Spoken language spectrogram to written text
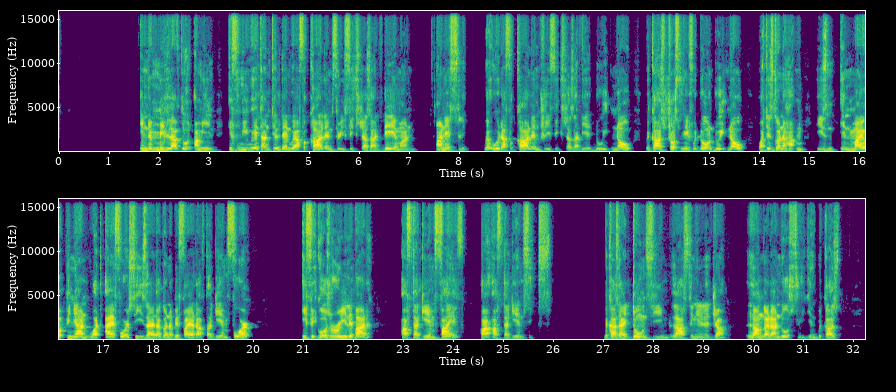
In the middle of those, I mean, if we wait until then, we have to call them three fixtures a day, man. Honestly, we would have to call them three fixtures a day. Do it now. Because trust me, if we don't do it now, what is going to happen is, in my opinion, what I foresee is either going to be fired after game four, if it goes really bad, after game five, or after game six. Because I don't see him lasting in a job longer than those three games. Because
